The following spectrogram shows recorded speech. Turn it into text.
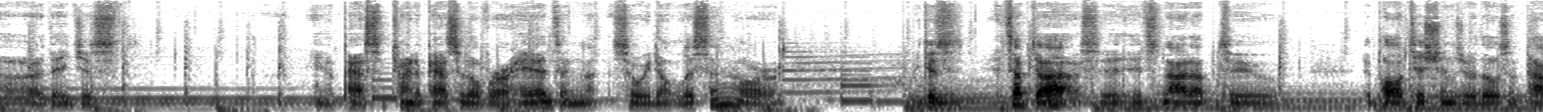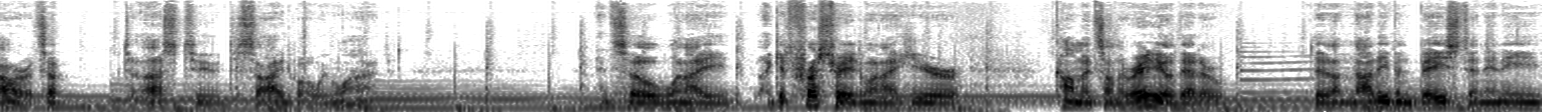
uh, are they just, you know, pass trying to pass it over our heads and so we don't listen, or because it's up to us. It's not up to the politicians or those in power. It's up to us to decide what we want. And so when I, I get frustrated when I hear comments on the radio that are that are not even based in any,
